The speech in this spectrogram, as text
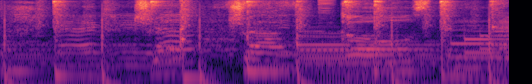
drop, drop goals.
